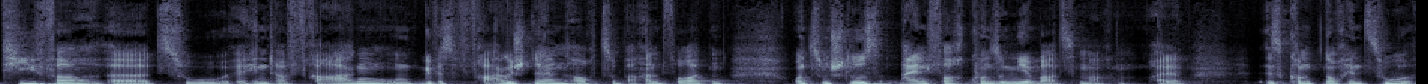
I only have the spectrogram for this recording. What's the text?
tiefer äh, zu hinterfragen, um gewisse Fragestellen auch zu beantworten und zum Schluss einfach konsumierbar zu machen. Weil es kommt noch hinzu,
